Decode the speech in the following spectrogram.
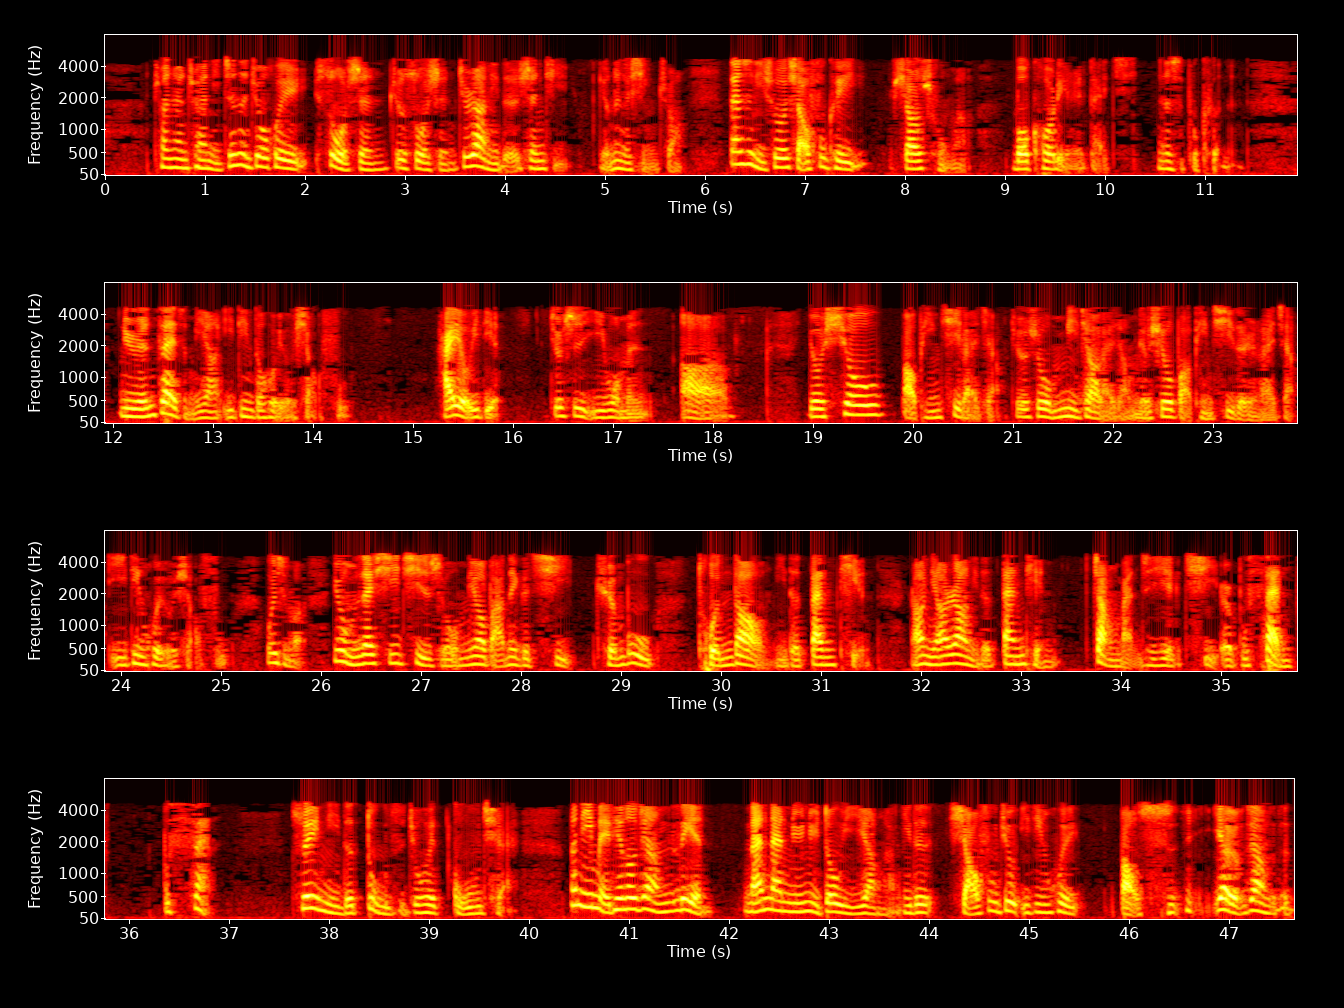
穿穿穿，你真的就会塑身，就塑身，就让你的身体有那个形状。但是你说小腹可以消除吗？不可能的代志，那是不可能的。女人再怎么样，一定都会有小腹。还有一点，就是以我们啊、呃、有修宝瓶气来讲，就是说我们密教来讲，我们有修宝瓶气的人来讲，一定会有小腹。为什么？因为我们在吸气的时候，我们要把那个气全部囤到你的丹田，然后你要让你的丹田胀满这些气，而不散不散，所以你的肚子就会鼓起来。那你每天都这样练，男男女女都一样啊，你的小腹就一定会保持 要有这样子的。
